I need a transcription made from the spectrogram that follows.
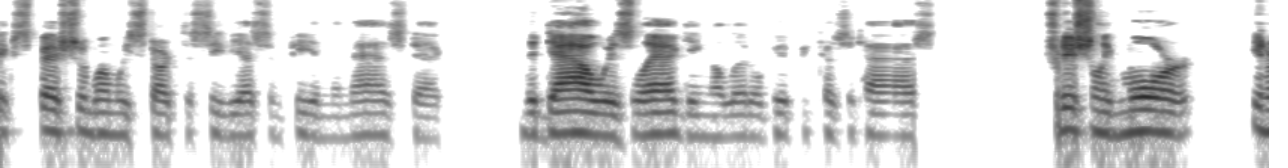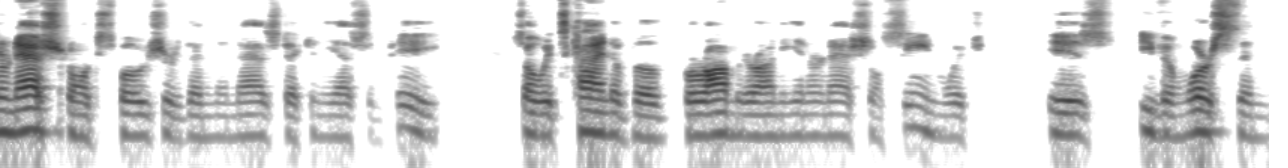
especially when we start to see the S and P and the Nasdaq. The Dow is lagging a little bit because it has traditionally more international exposure than the Nasdaq and the S and P. So it's kind of a barometer on the international scene, which is even worse than,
